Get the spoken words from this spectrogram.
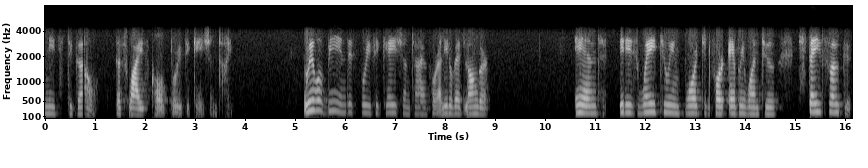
needs to go. That's why it's called purification time. We will be in this purification time for a little bit longer. And it is way too important for everyone to stay focused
